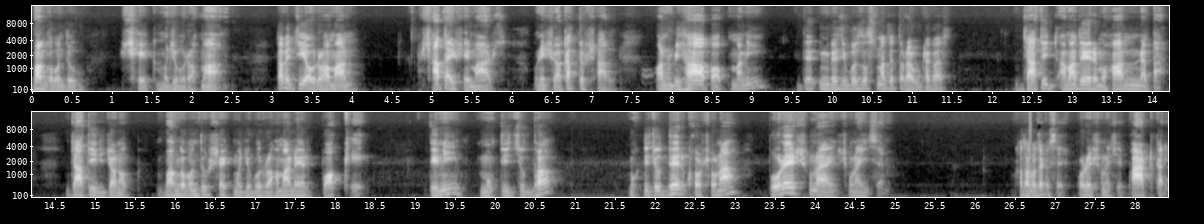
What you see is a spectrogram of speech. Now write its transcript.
বঙ্গবন্ধু শেখ মুজিবুর রহমান। তবে জিয়াউর রহমান সাতাইশে মার্চ উনিশশো একাত্তর সাল। অন বিহাফ অফ মানি ইংরেজি বুঝোস না যে তোরা উঠা গাছ জাতি, আমাদের মহান নেতা, জাতির জনক বঙ্গবন্ধু শেখ মুজিবুর রহমানের পক্ষে তিনি মুক্তিযুদ্ধ, মুক্তিযুদ্ধের ঘোষণা পড়ে শোনাই, শুনাইছেন। কথা বোঝা গেছে? পড়ে শুনেছে, পাঠকারী।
